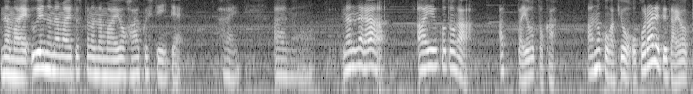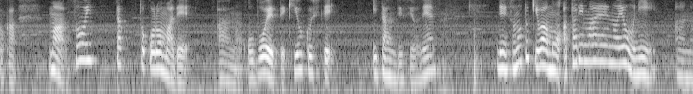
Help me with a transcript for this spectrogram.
名前上の名前と下の名前を把握していて、はい、あのなんならああいうことがあったよとかあの子が今日怒られてたよとかまあそういったところまであの覚えて記憶していたんですよね。でその時はもう当たり前のようにあの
